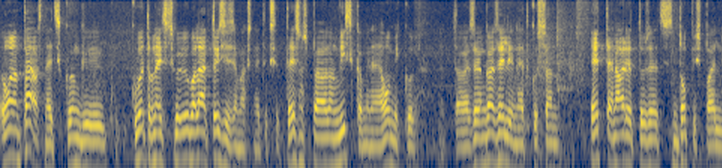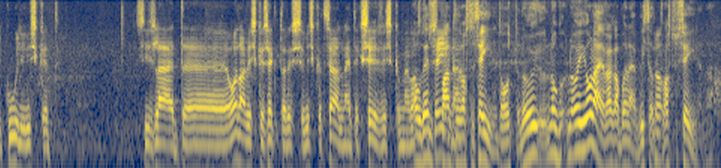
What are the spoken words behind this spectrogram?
Oleneb päevast näiteks, kui ongi, kui võtame näiteks, kui juba läheb tõsisemaks näiteks, et esmaspäeval on viskamine hommikul, et aga see on ka selline, et kus on ette on harjutused, siis on topispall, kuulivisked siis lähed äh, odaviskesektorisse, viskad seal näiteks sees viskame vastu Audents, seina. vastu seina, oota, no, no, no ei ole väga põnev visata no, vastu seina noh.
